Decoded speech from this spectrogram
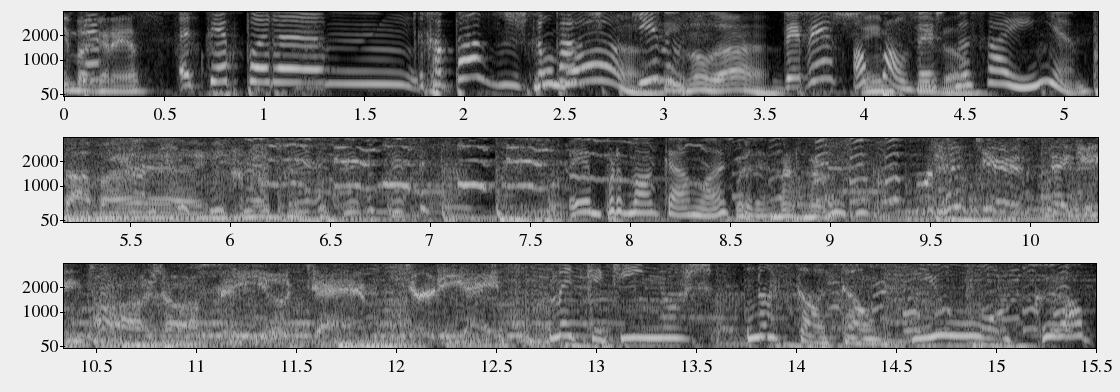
Emagrece. até para hum, rapazes, Não rapazes dá, pequenos. não dá. Bebés. Oh, É Paulo, veste impossível. uma sainha. Tá bem. É perdão cá, mostra. Take your stinking paws off me, you damn dirty ape! Macaquinhos no sótão. E o crop,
